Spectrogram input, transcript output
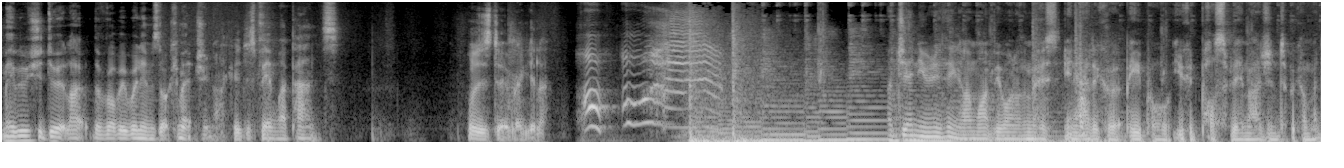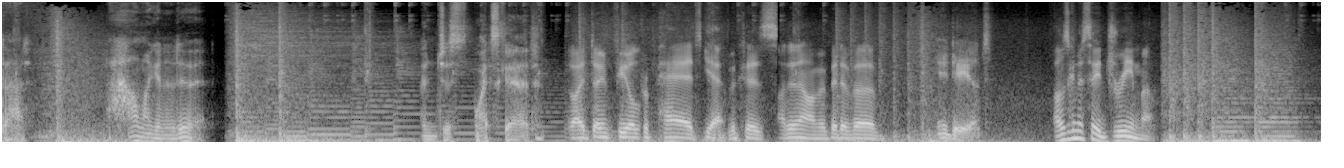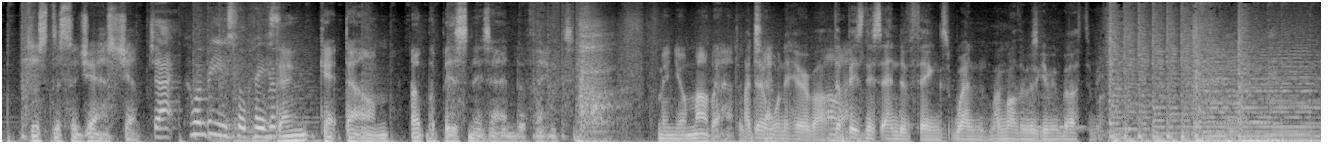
Maybe we should do it like the Robbie Williams documentary, and I could just be in my pants. We'll just do it regular. I genuinely think I might be one of the most inadequate people you could possibly imagine to become a dad. How am I going to do it? I'm just quite scared. I don't feel prepared yet because I don't know, I'm a bit of a Idiot. I was going to say dreamer. Just a suggestion. Jack, come and be useful, please. Don't get down at the business end of things. I mean, your mother had a I don't want to hear about the Oh. business end of things when my mother was giving birth to me.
